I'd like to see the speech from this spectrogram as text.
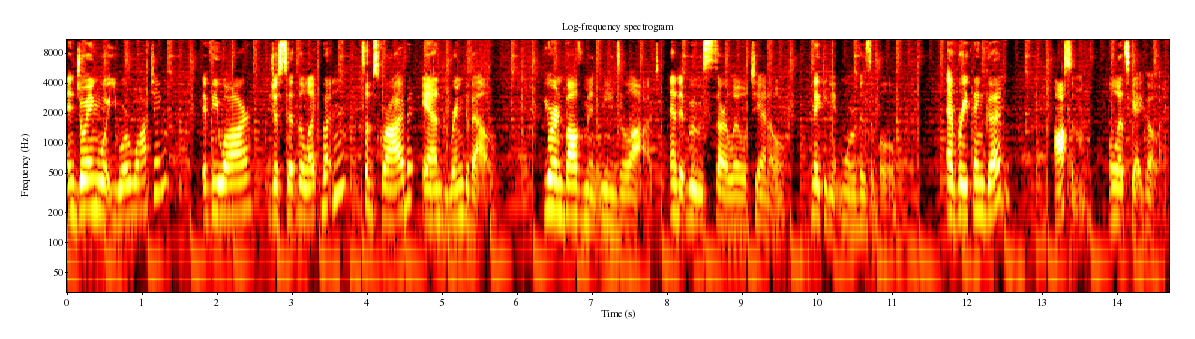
Enjoying what you're watching? If you are, just hit the like button, subscribe, and ring the bell. Your involvement means a lot, and it boosts our little channel, making it more visible. Everything good? Awesome, let's get going.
